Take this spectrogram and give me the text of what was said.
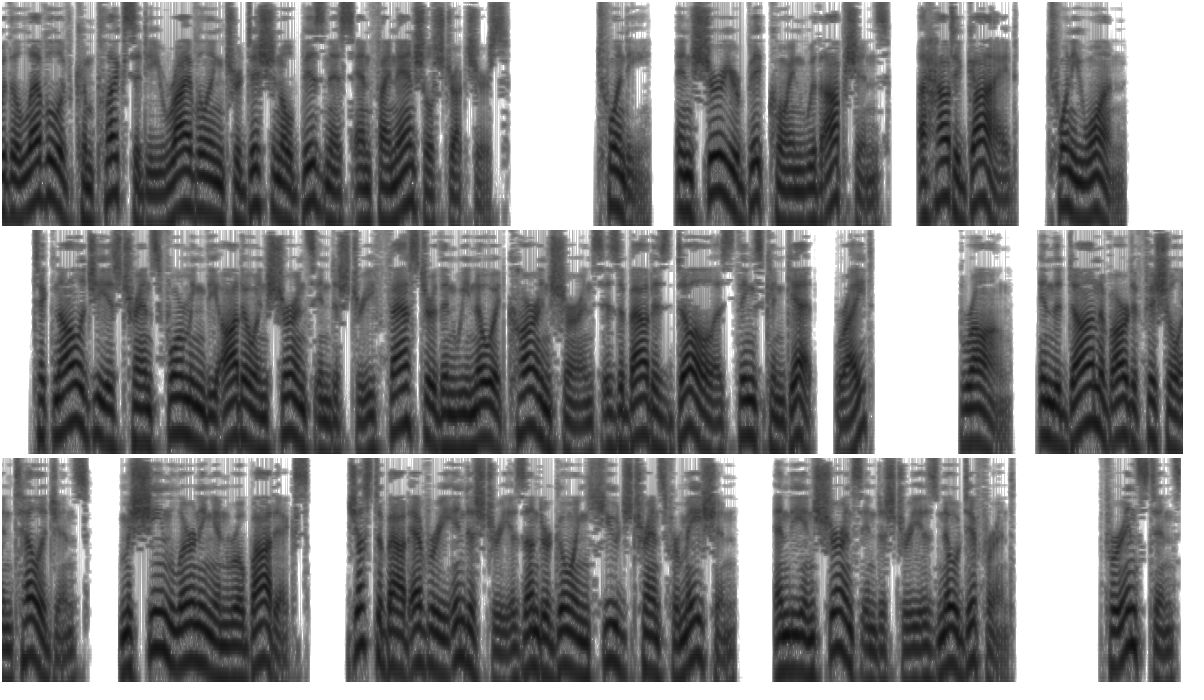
with a level of complexity rivaling traditional business and financial structures. 20. Insure your Bitcoin with options, a how to guide. 21. Technology is transforming the auto insurance industry faster than we know it. Car insurance is about as dull as things can get, right? Wrong. In the dawn of artificial intelligence, machine learning, and robotics, just about every industry is undergoing huge transformation, and the insurance industry is no different. For instance,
